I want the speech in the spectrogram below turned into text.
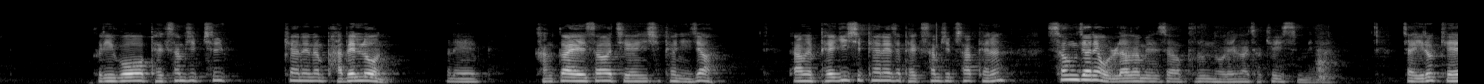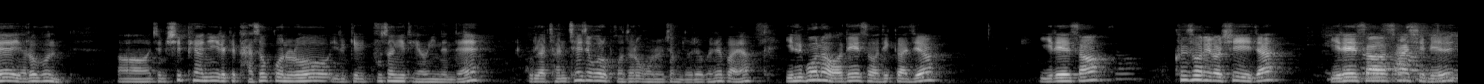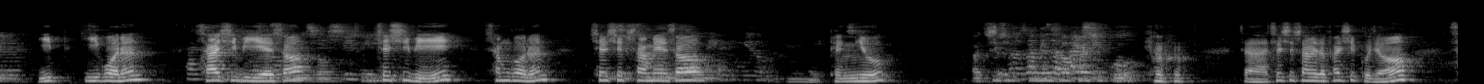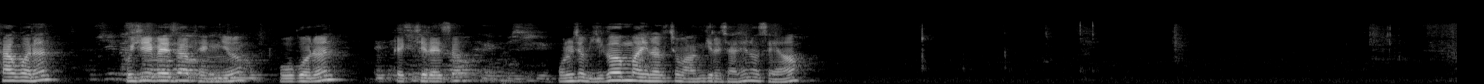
그리고 137편에는 바벨론 강가에서 지은 시편이죠. 다음에 120편에서 134편은 성전에 올라가면서 부른 노래가 적혀 있습니다. 자 이렇게 여러분 어, 지금 시편이 이렇게 다섯 권으로 이렇게 구성이 되어 있는데 우리가 전체적으로 보도록 오늘 좀 노력을 해봐요. 1권은 어디에서 어디까지요? 1에서 큰 소리로 시작 1에서 41 2, 2권은 42에서 72 3권은 73에서 106 아, 73에서 89. 자 73에서 89죠. 4권은 90에서 106 5권은 107에서 190. 오늘 좀 이것만이라도 좀 암기를 잘 해놓으세요.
